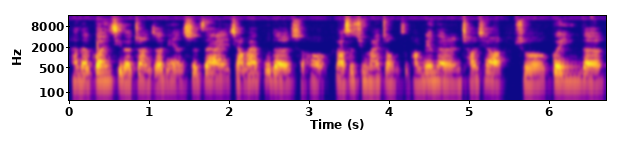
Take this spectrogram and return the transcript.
他的关系的转折点是在小卖部的时候，老四去买种子，旁边的人嘲笑说桂英的。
